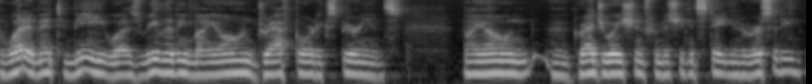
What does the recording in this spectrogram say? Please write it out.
and what it meant to me was reliving my own draft board experience, my own uh, graduation from Michigan State University,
